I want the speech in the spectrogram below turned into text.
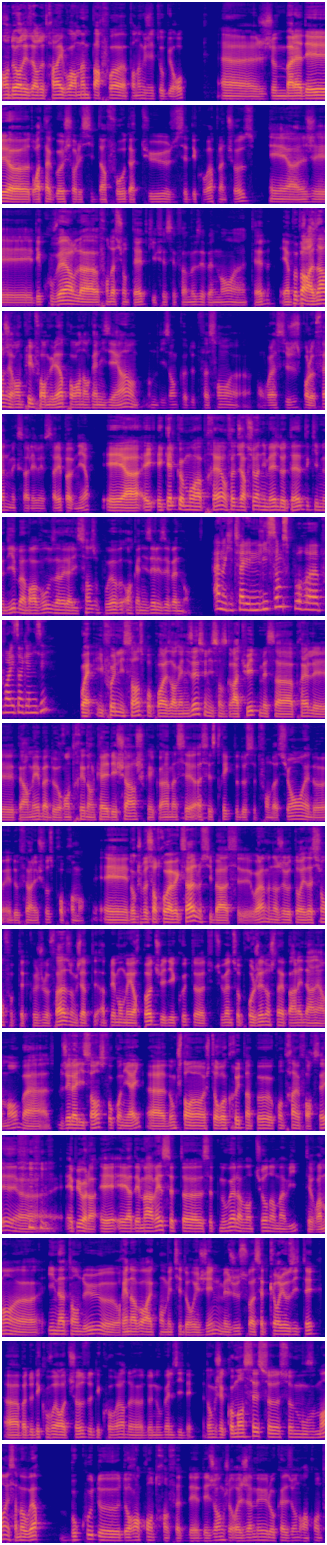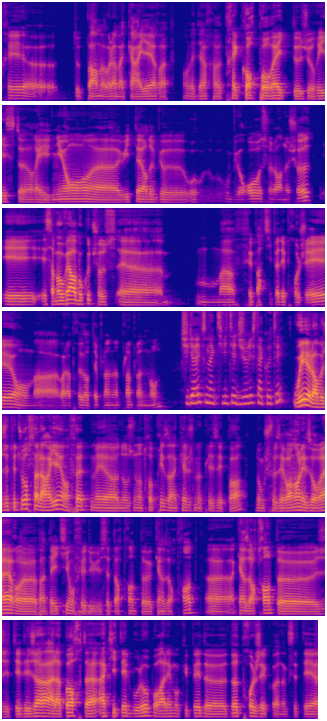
en dehors des heures de travail, voire même parfois pendant que j'étais au bureau, euh, je me baladais euh, droite à gauche sur les sites d'infos, d'actu, j'essayais de découvrir plein de choses. Et j'ai découvert la fondation TED qui fait ces fameux événements TED. Et un peu par hasard, j'ai rempli le formulaire pour en organiser un en, me disant que de toute façon, euh, voilà, c'est juste pour le fun, mais que ça allait, ça allait pas venir. Et quelques mois après, en fait, j'ai reçu un email de TED qui me dit bah, bravo, vous avez la licence, vous pouvez organiser les événements. Ah, donc il te fallait une licence pour pouvoir les organiser? Ouais, il faut une licence pour pouvoir les organiser. C'est une licence gratuite, mais ça après les permet bah, de rentrer dans le cahier des charges qui est quand même assez, assez strict de cette fondation et de, et de faire les choses proprement. Et donc je me suis retrouvé avec ça. Je me suis dit, bah c'est voilà, maintenant j'ai l'autorisation, il faut peut-être que je le fasse. Donc j'ai appelé mon meilleur pote. Je lui ai dit, écoute, euh, tu te souviens de ce projet dont je t'avais parlé dernièrement? Bah j'ai la licence, faut qu'on y aille. Euh, donc je, je, te recrute un peu contraint et forcé. Euh, et puis voilà. Et, et a démarré cette, cette nouvelle aventure dans ma vie. C'était vraiment euh, inattendu, rien à voir avec mon métier d'origine, mais juste soit cette curiosité euh, bah, de découvrir autre chose, de découvrir de, nouvelles idées. donc j'ai commencé ce, mouvement et ça m'a ouvert beaucoup de, rencontres en fait, des, gens que j'aurais jamais eu l'occasion de rencontrer euh, de par ma, voilà, ma carrière, on va dire, euh, très corporate de juriste, réunion, 8 heures au, bureau, ce genre de choses. Et, ça m'a ouvert à beaucoup de choses. on m'a fait participer à des projets, on m'a voilà, présenté plein, plein, plein de monde. Tu gardais ton activité de juriste à côté? Oui, alors bah, j'étais toujours salarié en fait, mais euh, dans une entreprise dans laquelle je me plaisais pas. Donc je faisais vraiment les horaires. Euh, enfin, Tahiti, on fait du 7h30, 15h30. Euh, à 15h30, j'étais déjà à la porte à, à, quitter le boulot pour aller m'occuper d'autres projets. Donc c'était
